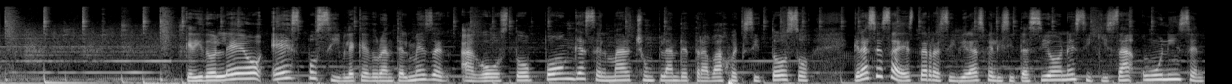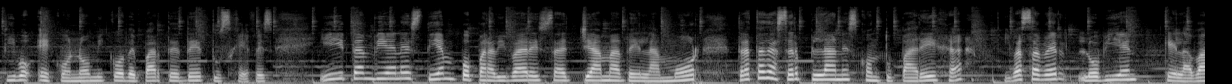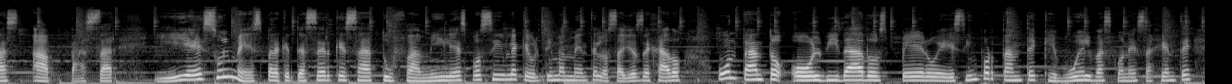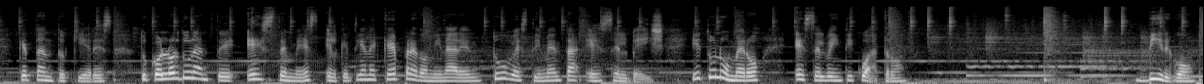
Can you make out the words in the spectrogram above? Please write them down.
Querido Leo, es posible que durante el mes de agosto pongas en marcha un plan de trabajo exitoso. Gracias a este recibirás felicitaciones y quizá un incentivo económico de parte de tus jefes. Y también es tiempo para avivar esa llama del amor. Trata de hacer planes con tu pareja y vas a ver lo bien que la vas a pasar. Y es un mes para que te acerques a tu familia. Es posible que últimamente los hayas dejado un tanto olvidados, pero es importante que vuelvas con esa gente que tanto quieres. Tu color durante este mes, el que tiene que predominar en tu vestimenta es el beige y tu número es el 24. Virgo.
